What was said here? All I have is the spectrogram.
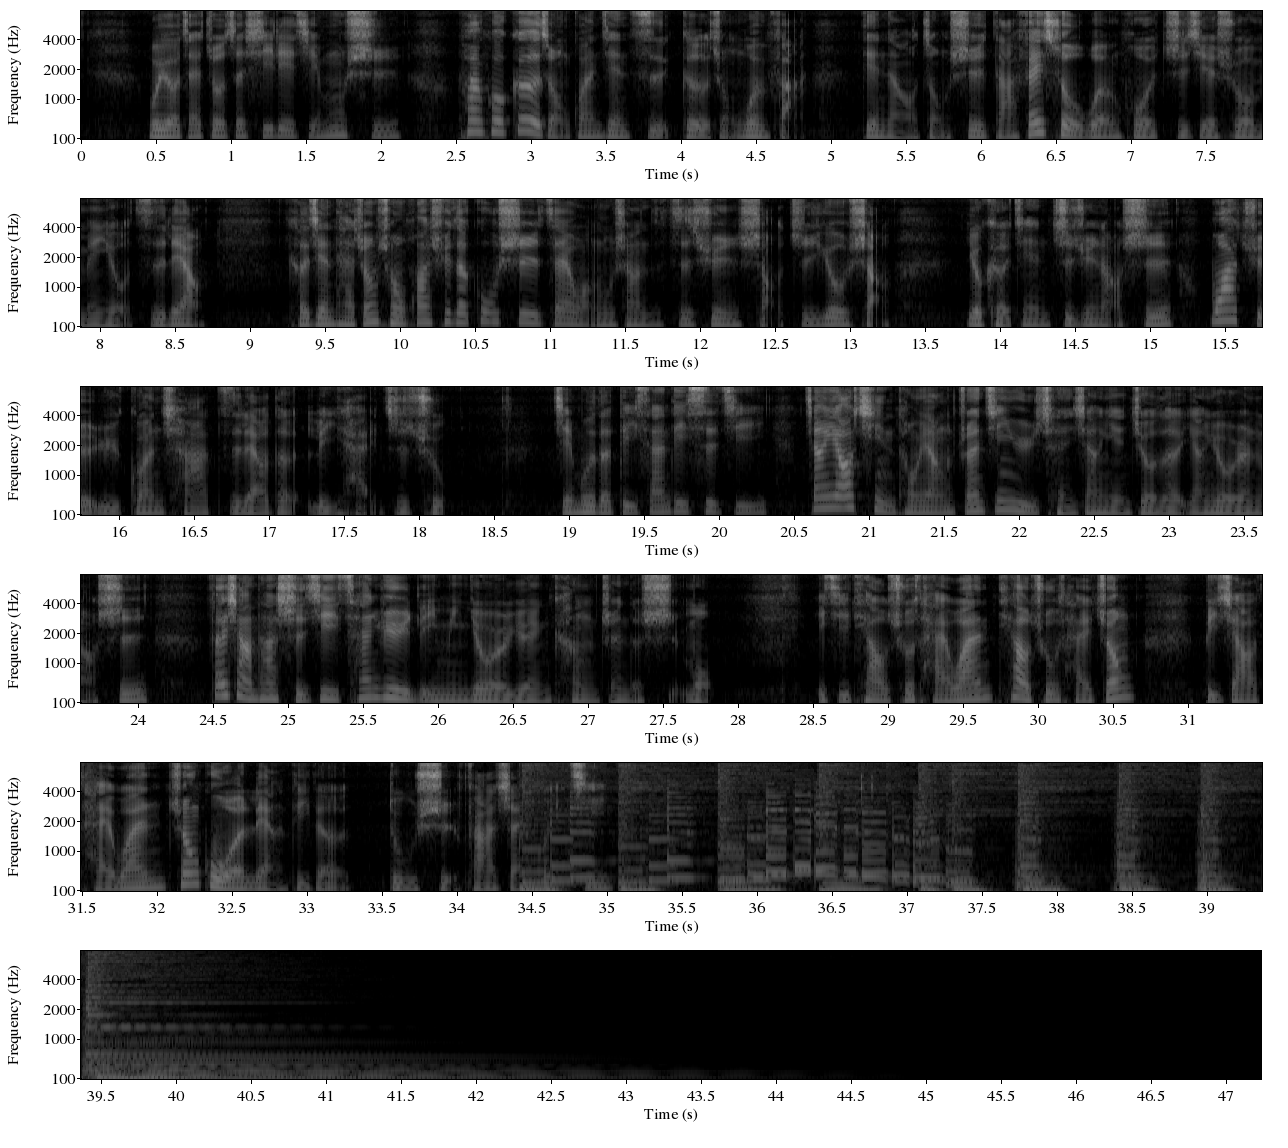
我有在做这系列节目时，换过各种关键字、各种问法，电脑总是答非所问，或直接说没有资料。可见台中从化区的故事，在网络上的资讯少之又少。又可见志军老师挖掘与观察资料的厉害之处。节目的第三、第四集将邀请同样专精于城乡研究的杨友仁老师，分享他实际参与黎明幼儿园抗争的始末，以及跳出台湾、跳出台中，比较台湾、中国两地的都市发展轨迹。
